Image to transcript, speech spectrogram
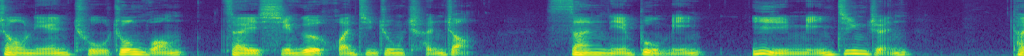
少年楚庄王在险恶环境中成长，三年不鸣，一鸣惊人。他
